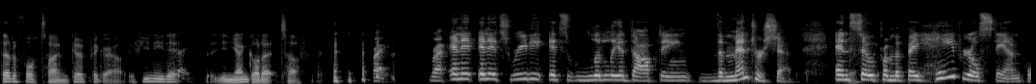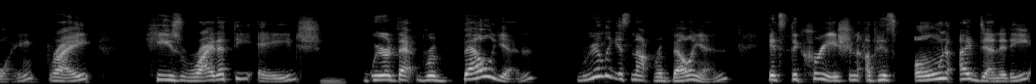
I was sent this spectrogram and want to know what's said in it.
third or fourth time, go figure it out. If you need it, right. you ain't got it. Tough. right right and it and it's really it's literally adopting the mentorship and yeah. so from a behavioral standpoint right he's right at the age Mm. where that rebellion really is not rebellion it's the creation of his own identity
